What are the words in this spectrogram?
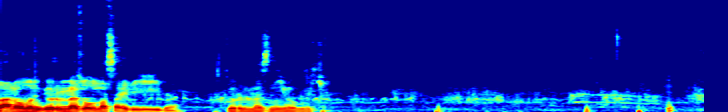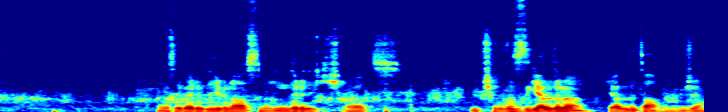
Lan oğlum görünmez olmasaydı iyiydi. Görünmez niye oldu ki? Neyse belediye binasını indirdik. Evet. 3 yıldız geldi mi? Geldi tahminimce.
